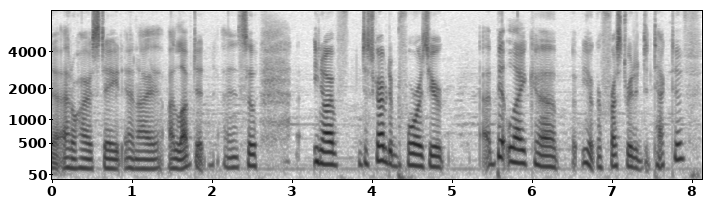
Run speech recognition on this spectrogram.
uh, at Ohio State, and I I loved it. And so, you know, I've described it before as you're a bit like a you know, a frustrated detective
